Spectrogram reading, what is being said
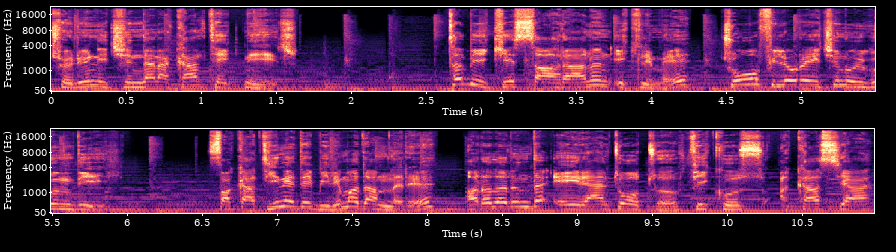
çölün içinden akan tek nehir. Tabii ki Sahra'nın iklimi çoğu flora için uygun değil. Fakat yine de bilim adamları aralarında eğrelti otu, fikus, akasya,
